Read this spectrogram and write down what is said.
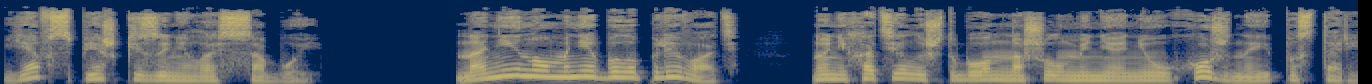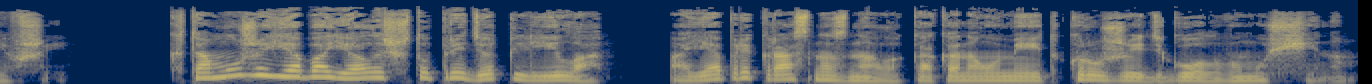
Я в спешке занялась собой. На Нину мне было плевать, но не хотелось, чтобы он нашел меня неухоженной и постаревшей. К тому же я боялась, что придет Лила, а я прекрасно знала, как она умеет кружить голову мужчинам.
